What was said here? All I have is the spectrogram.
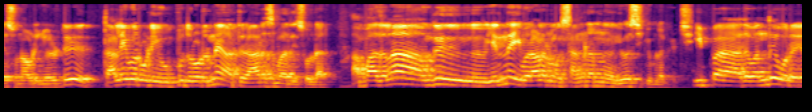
பேசணும் அப்படின்னு சொல்லிட்டு தலைவருடைய ஒப்புதலோடுன்னு திரு அரசு பாரதி சொல்றாரு. அப்ப அதெல்லாம் வந்து என்ன இவரால நமக்கு சங்கடம்னு யோசிக்கும்ல கட்சி இப்போ அதை வந்து ஒரு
